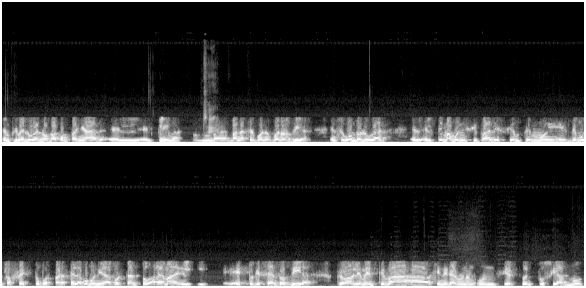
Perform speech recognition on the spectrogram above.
en primer lugar, nos va a acompañar el, clima, van a ser buenos días. En segundo lugar, el, tema municipal es siempre muy de mucho afecto por parte de la comunidad, por tanto, además, esto que sea en dos días probablemente va a generar un, cierto entusiasmo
